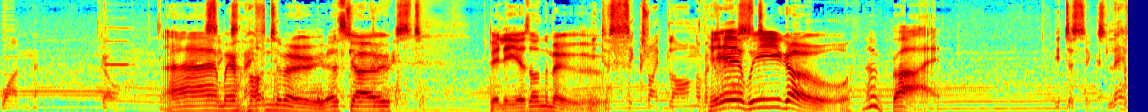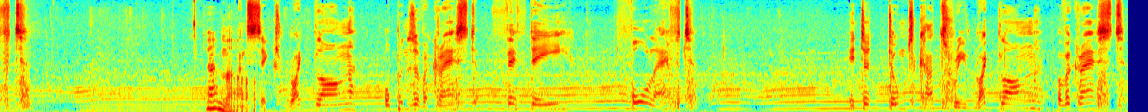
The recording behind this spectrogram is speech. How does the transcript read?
one, go. And Six we're left, on the move. Let's opens of a go. Billy is on the move. Into six right long of a Here crest, we go. Alright. Into six left, Come on. and six right long, opens of a crest, 50, four left, into don't cut, three right long of a crest,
